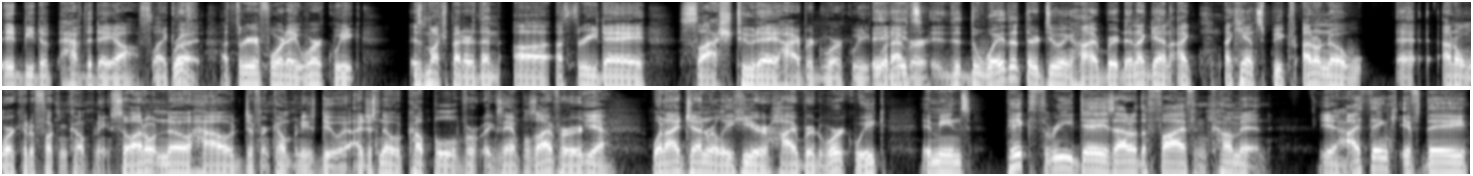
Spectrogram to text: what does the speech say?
it'd be to have the day off like Right. a, a three or four day work week is much better than a, a three day slash two day hybrid work week whatever the, the way that they're doing hybrid, and again, I I can't speak. For, I don't know. eh, I don't work at a fucking company, so I don't know how different companies do it. I just know a couple of examples I've heard. Yeah. When I generally hear hybrid work week, it means pick three days out of the five and come in. yeah I think if they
